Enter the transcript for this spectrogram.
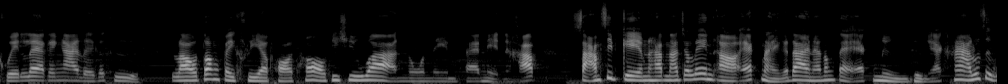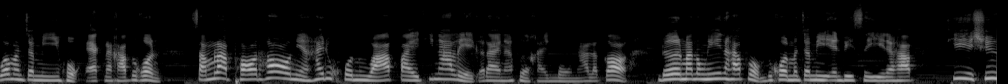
เควสแรกง่ายๆเลยก็คือ เราต้องไปเคลียร์พอร์ทัลที่ชื่อว่า no name planet นะครับ 30 เกมนะครับนะจะเล่นอ่าแอคไหนก็ได้นะ ตั้งแต่แอค1ถึงแอค5รู้สึกว่ามันจะมี 6 แอคนะครับทุกคนสำหรับพอร์ทัลเนี่ยให้ทุกคนวาร์ปไปที่หน้าเลทก็ได้นะเผื่อใครงงนะ แล้วก็เดินมาตรงนี้นะครับผมทุกคนมันจะมี NPC นะครับที่ชื่อ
